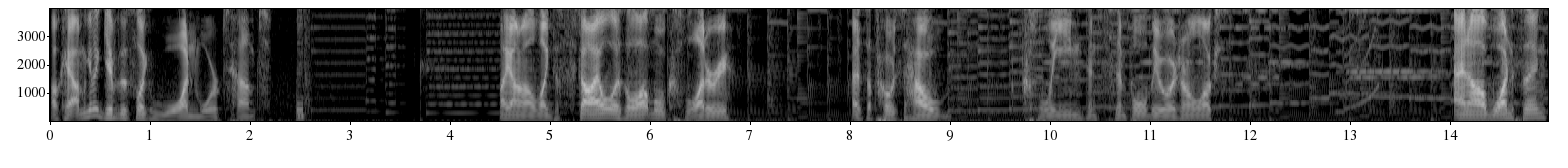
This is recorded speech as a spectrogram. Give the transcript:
Okay, I'm gonna give this like one more attempt. Like, I don't know, like the style is a lot more cluttery as opposed to how clean and simple the original looks. And uh, one thing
